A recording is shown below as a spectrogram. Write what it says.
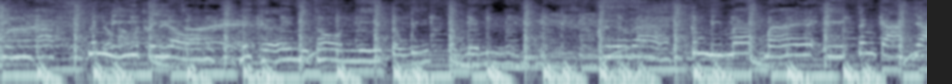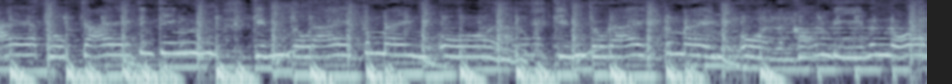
กินผักและมีประโยชน์ไม่เคยมีโทษมี มินเครือแร่ก็มีมากมายและอีกตั้งกากใหญ่ถูกใจจริงๆ กินเท่าไรก็ไม่มีอ้วนกินเท่าไรก็ไม่มีอ้วนและของดีล้วน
